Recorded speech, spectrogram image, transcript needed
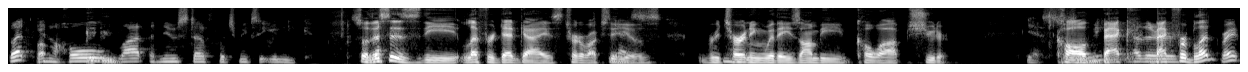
but in a whole lot of new stuff which makes it unique. So this is the Left 4 Dead guys, Turtle Rock Studios, returning with a zombie co-op shooter Yes. called we- Back another- Back 4 Blood, right?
